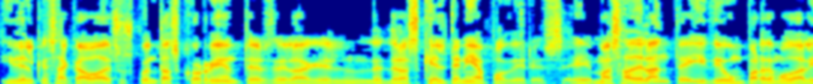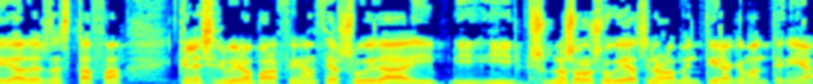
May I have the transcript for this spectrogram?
y del que sacaba de sus cuentas corrientes de, la que él, de las que él tenía poderes. Eh, más adelante ideó un par de modalidades de estafa que le sirvieron para financiar su vida y, y, y no solo su vida, sino la mentira que mantenía.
